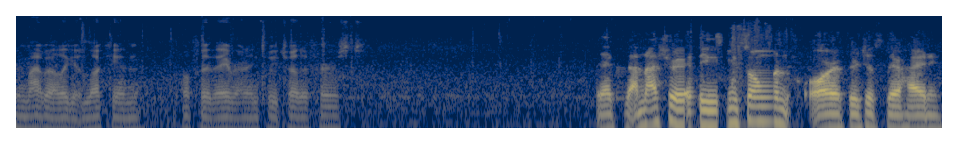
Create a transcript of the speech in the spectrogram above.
We might be able to get lucky and hopefully they run into each other first. Yeah, because I'm not sure if they see someone or if they're just there hiding.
